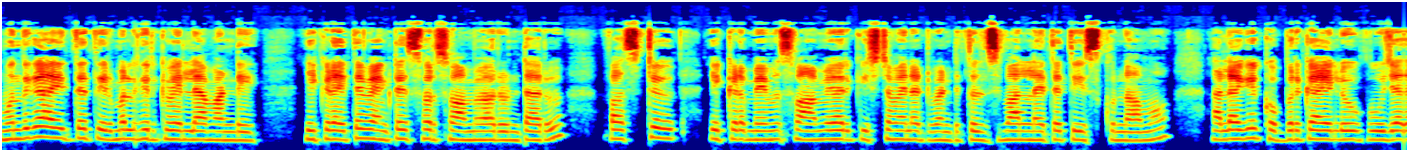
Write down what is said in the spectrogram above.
ముందుగా అయితే తిరుమలగిరికి వెళ్ళామండి. ఇక్కడైతే వెంకటేశ్వర స్వామివారు ఉంటారు. ఫస్ట్ ఇక్కడ మేము స్వామివారికి ఇష్టమైనటువంటి తులసిమాలను అయితే తీసుకున్నాము. అలాగే కొబ్బరికాయలు పూజా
